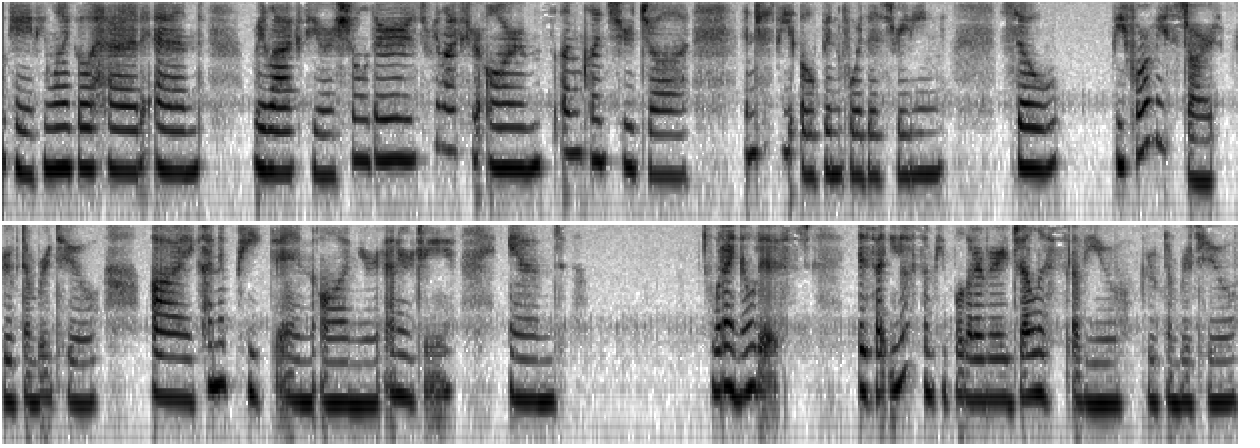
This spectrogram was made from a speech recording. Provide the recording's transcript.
Okay, if you want to go ahead and relax your shoulders, relax your arms, unclench your jaw, and just be open for this reading. So, before we start group number two, I kind of peeked in on your energy, and what I noticed is that you have some people that are very jealous of you, group number two.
